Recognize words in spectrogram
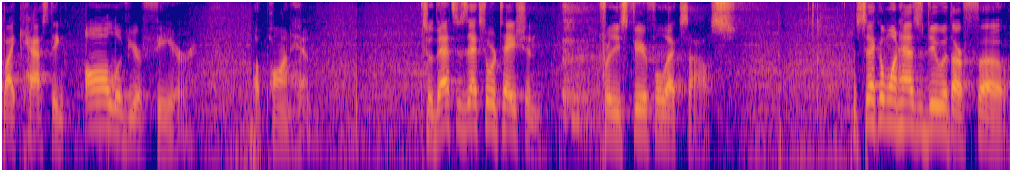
by casting all of your fear upon Him. So that's his exhortation for these fearful exiles. The second one has to do with our foe.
